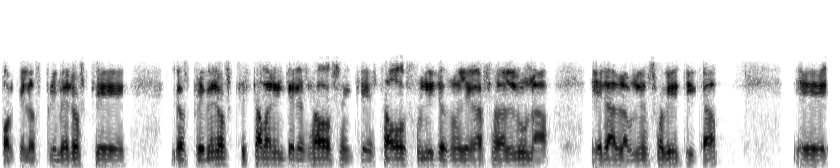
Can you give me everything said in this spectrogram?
porque los primeros que los primeros que estaban interesados en que Estados Unidos no llegase a la Luna era la Unión Soviética, eh,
